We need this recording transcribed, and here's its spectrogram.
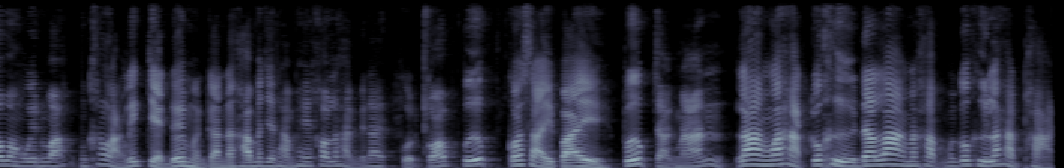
ระวังเว้นวรรคข้างหลังเลข 7 ด้วยเหมือนกันนะครับมันจะทำให้เข้ารหัสไม่ได้กดก๊อปปุ๊บก็ใส่ไปปุ๊บจากนั้นล่างรหัสก็คือด้านล่างนะครับมันก็คือรหัสผ่าน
